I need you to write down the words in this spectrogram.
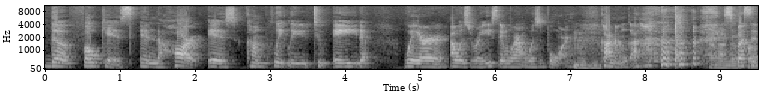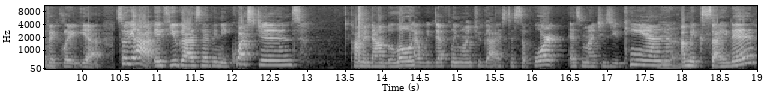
the focus and the heart is completely to aid where I was raised and where I was born, Kananga. Kananga Specifically, yeah. So yeah, if you guys have any questions, comment down below. And we definitely want you guys to support as much as you can. Yeah. I'm excited.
